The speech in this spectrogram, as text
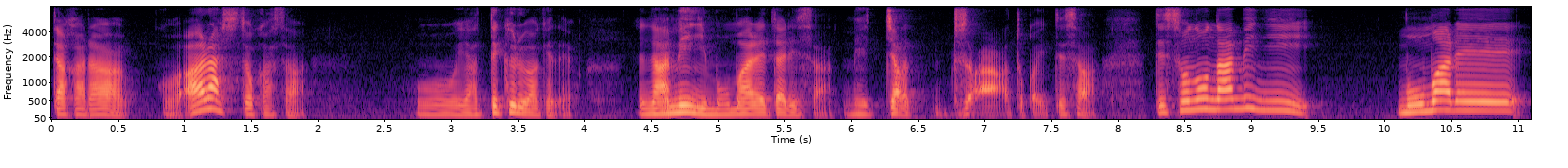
だからこう嵐とかさこうやってくるわけだよ。波に揉まれたりさめっちゃザーとか言ってさでその波に揉まれ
